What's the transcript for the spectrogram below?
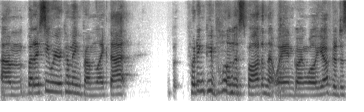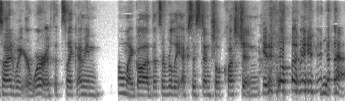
Um, but I see where you're coming from, like that, putting people on the spot in that way and going, well, you have to decide what you're worth. It's like, I mean, oh my God, that's a really existential question, you know? I mean, yeah.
